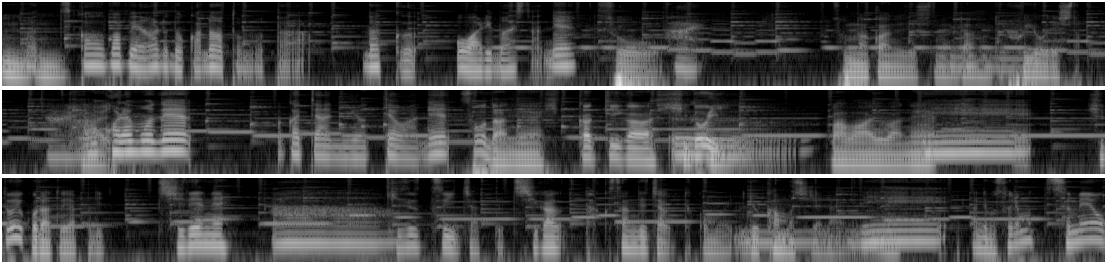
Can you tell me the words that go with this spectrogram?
うんうまあん使う場面あるのかなと思ったらなく終わりましたね。そう。はい、そんな感じですね。なので不要でした。はい。これもね赤ちゃんによってはね。そうだね。引っかきがひどいうん。場合はね。ね。ひどい子だとやっぱり血でね傷ついちゃって血がたくさん出ちゃうって子もいるかもしれないのでね。ね。まあでもそれも爪を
